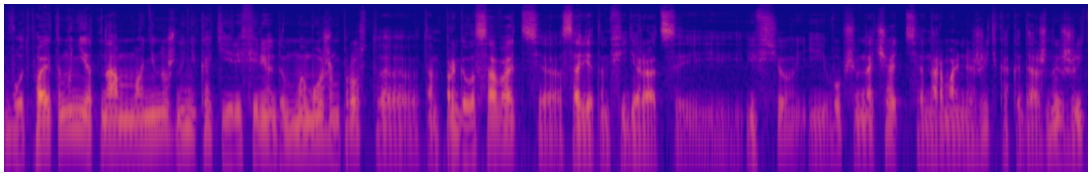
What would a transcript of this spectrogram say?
Вот, поэтому нет, нам не нужны никакие референдумы. Мы можем просто там проголосовать э, Советом Федерации и, и все. И, в общем, начать нормально жить, как и должны жить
